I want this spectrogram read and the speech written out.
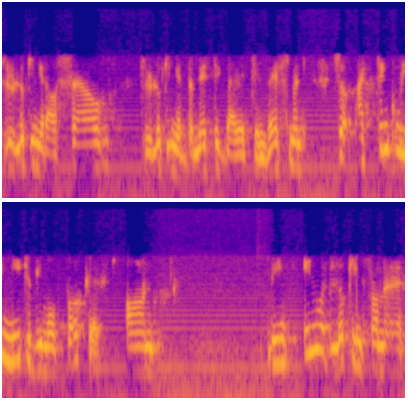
through looking at ourselves, through looking at domestic direct investment. So I think we need to be more focused on being inward looking from a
